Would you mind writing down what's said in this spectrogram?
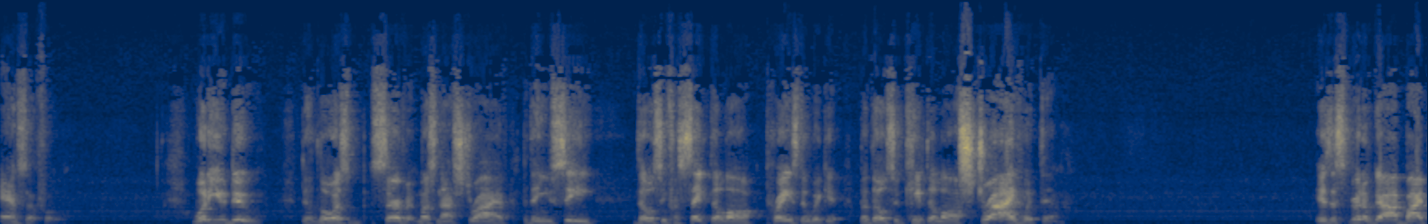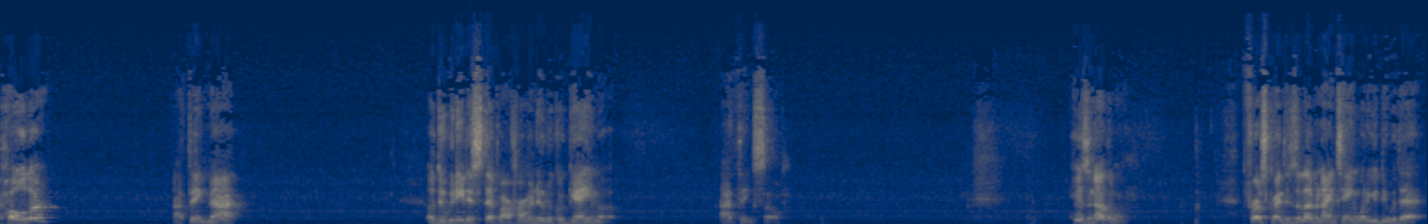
Answer fool. What do you do? The Lord's servant must not strive, but then you see those who forsake the law praise the wicked, but those who keep the law strive with them. Is the Spirit of God bipolar? I think not. Or do we need to step our hermeneutical game up? I think so. Here's another one. 1 Corinthians 11 19. What do you do with that?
